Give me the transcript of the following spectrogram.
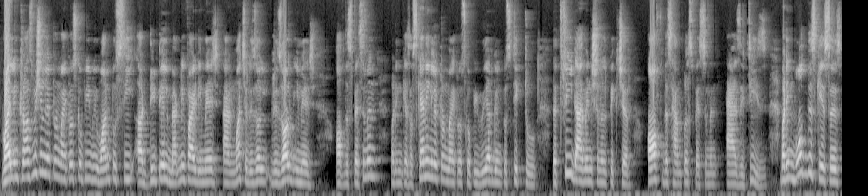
While in transmission electron microscopy we want to see a detailed magnified image and much resol resolved image of the specimen. But in case of scanning electron microscopy we are going to stick to the three-dimensional picture of the sample specimen as it is. But in both these cases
